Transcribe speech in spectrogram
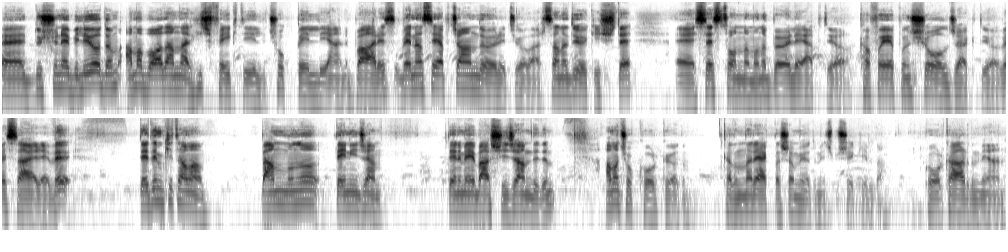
e, düşünebiliyordum ama bu adamlar hiç fake değildi. Çok belli yani bariz ve nasıl yapacağını da öğretiyorlar. Sana diyor ki işte e, ses tonlamanı böyle yap diyor. Kafa yapın şu olacak diyor vesaire ve dedim ki tamam ben bunu deneyeceğim. Denemeye başlayacağım dedim. Ama çok korkuyordum. Kadınlara yaklaşamıyordum hiçbir şekilde. Korkardım yani.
